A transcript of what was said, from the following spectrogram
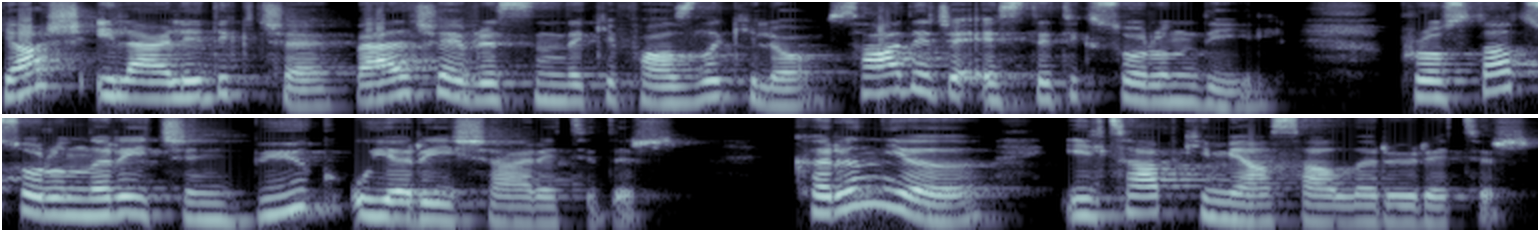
Yaş ilerledikçe bel çevresindeki fazla kilo sadece estetik sorun değil, prostat sorunları için büyük uyarı işaretidir. Karın yağı iltihap kimyasalları üretir.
